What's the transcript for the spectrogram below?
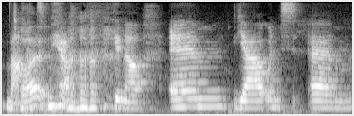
macht. Toll. Ja, genau. Ähm, ja, und ähm,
